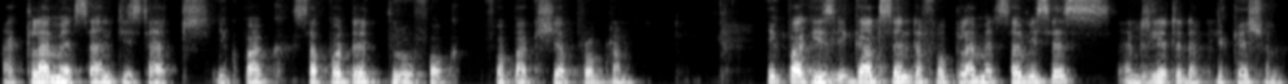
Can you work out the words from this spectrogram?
a climate scientist at ICPAC, supported through FOPAC SHEAR program. ICPAC is IGAD Center for Climate Services and related application,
